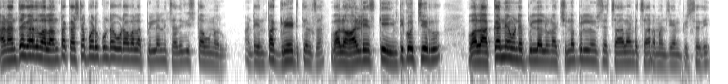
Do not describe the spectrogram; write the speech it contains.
అండ్ అంతేకాదు వాళ్ళంతా కష్టపడుకుంటా కూడా వాళ్ళ పిల్లల్ని చదివిస్తూ ఉన్నారు. అంటే ఎంత గ్రేట్ తెలుసా? వాళ్ళు హాలిడేస్కి ఇంటికి వచ్చిర్రు వాళ్ళ అక్కడనే ఉండే పిల్లలు నాకు చిన్న పిల్లలు చూస్తే చాలా అంటే చాలా మంచిగా అనిపిస్తుంది.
